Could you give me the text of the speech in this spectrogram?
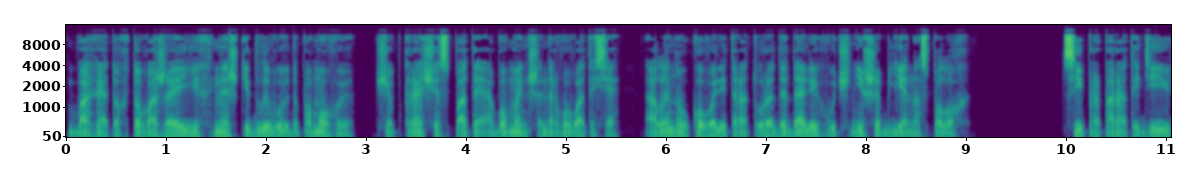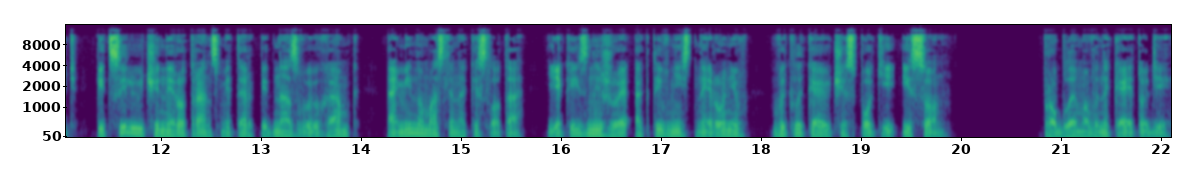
Багато хто вважає їх нешкідливою допомогою, щоб краще спати або менше нервуватися, але наукова література дедалі гучніше б'є на сполох. Ці препарати діють, підсилюючи нейротрансмітер під назвою ГАМК, аміномасляна кислота, який знижує активність нейронів, викликаючи спокій і сон. Проблема виникає тоді,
